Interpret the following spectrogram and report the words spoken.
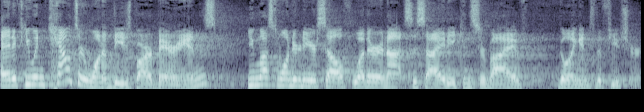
And if you encounter one of these barbarians, you must wonder to yourself whether or not society can survive going into the future.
